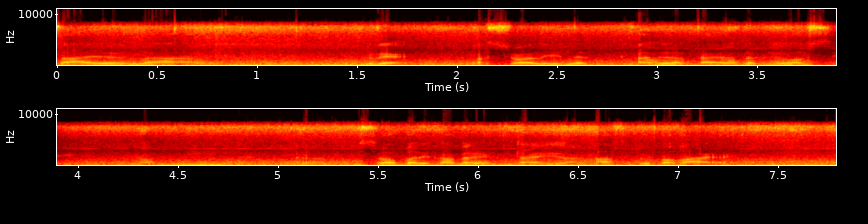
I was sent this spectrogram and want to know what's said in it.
tayo ng... Hindi, actually, nag, ano lang tayo, nag-yossi. Ako muna. So, balik kami Balik tayo. after. Bye-bye.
